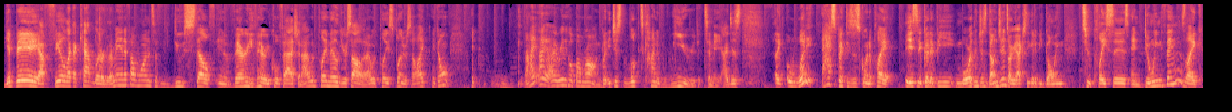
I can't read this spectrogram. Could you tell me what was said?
yippee i feel like a cat burglar. Man if i wanted to do stealth in a very very cool fashion i would play metal gear solid. I would play splinter. Cell i, I don't I, I, I really hope i'm wrong but it just looked kind of weird to me. I just like what aspect is this going to play is it going to be more than just dungeons? Are you actually going to be going to places and doing things? Like,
